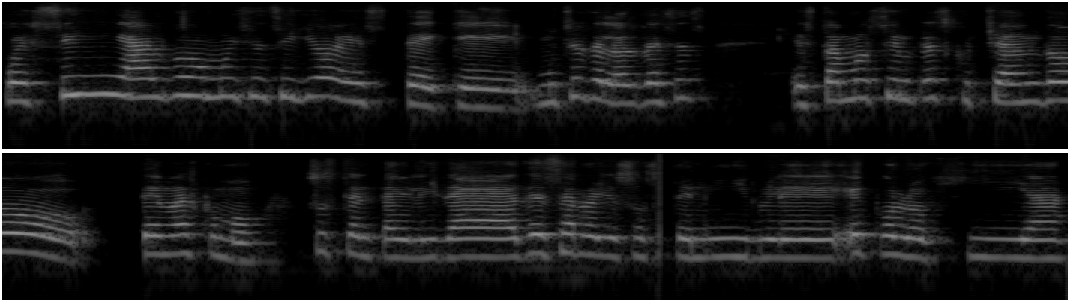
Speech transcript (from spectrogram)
Pues sí, algo muy sencillo, este, que muchas de las veces estamos siempre escuchando temas como sustentabilidad, desarrollo sostenible, ecología,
